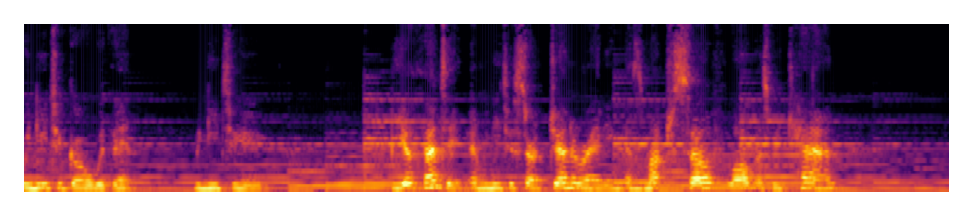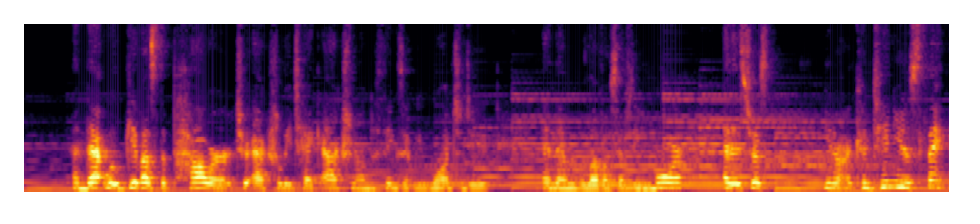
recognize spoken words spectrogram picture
we need to go within. We need to be authentic and we need to start generating as much self love as we can. And that will give us the power to actually take action on the things that we want to do. And then we will love ourselves even more. And it's just, you know, a continuous thing.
